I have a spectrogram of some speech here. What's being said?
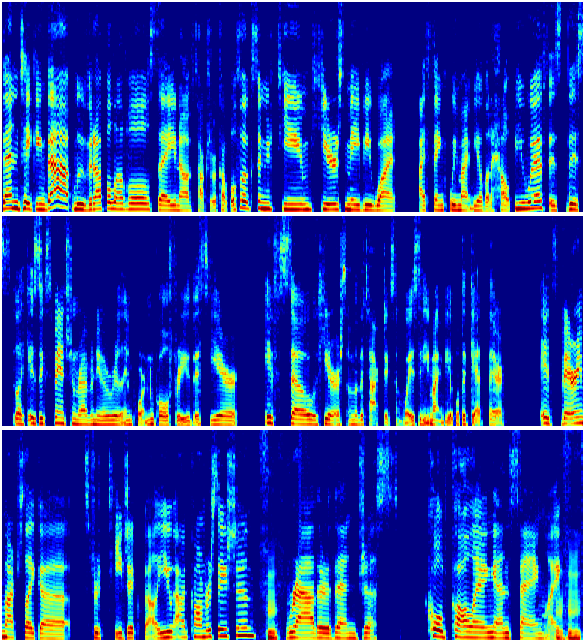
Then taking that, move it up a level, say, you know, I've talked to a couple folks in your team. Here's maybe what I think we might be able to help you with. Is this like, is expansion revenue a really important goal for you this year? If so, here are some of the tactics and ways that you might be able to get there. It's very much like a strategic value add conversation Hmm. rather than just cold calling and saying, like, Mhm.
